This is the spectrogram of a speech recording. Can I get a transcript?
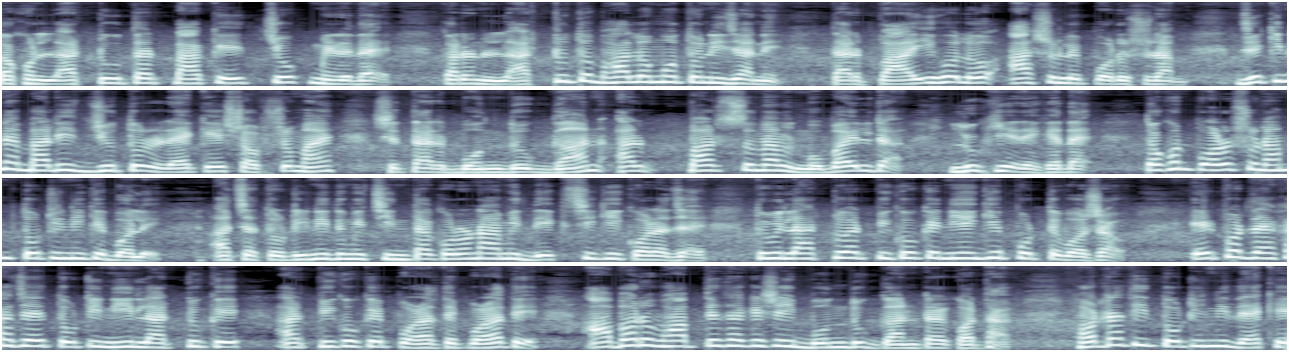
তখন লাট্টু তার পাকে চোখ মেরে দেয়, কারণ লাট্টু তো ভালো মতনই জানে, তার পাই হলো আসলে পরশুরাম, যে কিনা বাড়ির জুতোর র্যাকে সবসময় সে তার বন্দুক, গান আর পার্সোনাল মোবাইলটা লুকিয়ে রেখে দেয়। তখন পরশুরাম তটিনীকে বলে আচ্ছা তটিনী, তুমি চিন্তা করো না, আমি দেখছি কি করা যায়। তুমি লাট্টু আর পিকোকে নিয়ে গিয়ে পড়তে বসাও। এরপর দেখা যায় তটিনী লাট্টুকে আর পিকোকে পড়াতে পড়াতে আবারও ভাবতে থাকে সেই বন্দুক গানটার কথা। হঠাৎই তটিনী দেখে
